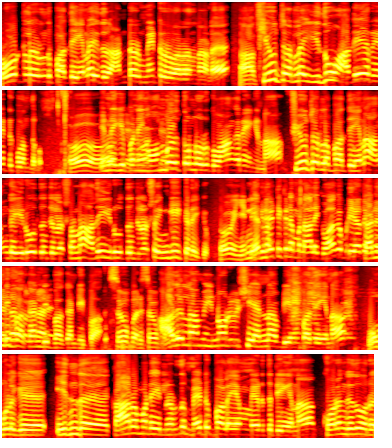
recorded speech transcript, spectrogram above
ரோட்ல இருந்து பாத்தீங்கன்னா இது ஹண்ட்ரட் மீட்டர் வர்றதுனால ஃபியூச்சர்ல இதுவும் அதே ரேட்டுக்கு வந்துடும் இன்னைக்கு இப்ப நீங்க. ஒன்பது தொண்ணூறுக்கு வாங்குறீங்கன்னா ஃபியூச்சர்ல பாத்தீங்கன்னா அங்க இருபத்தஞ்சு லட்சம்னா அதே இருபத்தஞ்சு லட்சம் இங்கேயும் கிடைக்கும். ரேட்டுக்கு நம்ம நாளைக்கு வாங்க முடியாது கண்டிப்பா கண்டிப்பா கண்டிப்பா. Super super. அது இல்லாம இன்னொரு விஷயம் என்ன அப்படின்னு பாத்தீங்கன்னா உங்களுக்கு இந்த காரமடையில இருந்து மேட்டுப்பாளையம் எடுத்துட்டீங்கன்னா குறைஞ்சது ஒரு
